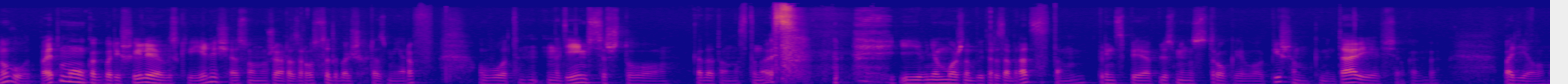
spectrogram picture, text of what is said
Ну вот, поэтому как бы решили в SQL, сейчас он уже разросся до больших размеров. Вот, надеемся, что когда-то он остановится, и в нем можно будет разобраться. Там, в принципе, плюс-минус строго его пишем, комментарии, все как бы по делу.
